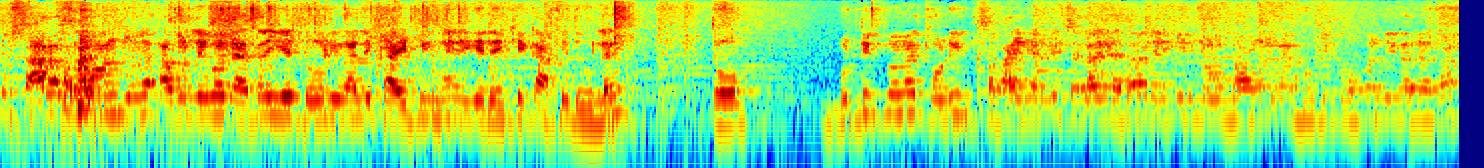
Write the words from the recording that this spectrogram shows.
तो सारा सामान जो है, अवेलेबल रहता है। ये डोरी वाली पाइपिंग है, ये देखिए, काफ़ी धूल है। तो बुटीक में मैं थोड़ी सफ़ाई करके चला गया था, लेकिन लॉकडाउन में मैं बुटीक ओपन नहीं कर रहा था।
